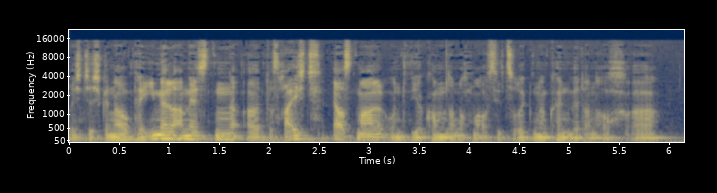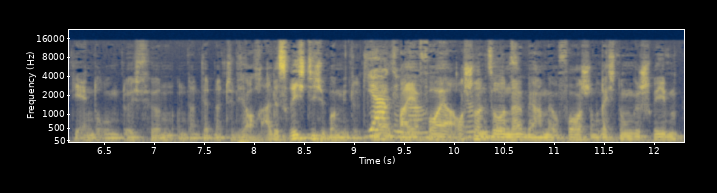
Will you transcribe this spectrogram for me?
Richtig, genau, per E-Mail am besten. Äh, das reicht erstmal und wir kommen dann nochmal auf Sie zurück und dann können wir dann auch äh, die Änderungen durchführen und dann wird natürlich auch alles richtig übermittelt. Ja, ne? Das genau. war ja vorher auch schon so, ne? wir haben ja vorher schon Rechnungen geschrieben.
